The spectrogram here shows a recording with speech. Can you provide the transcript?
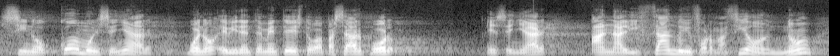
sino cómo enseñar. Bueno, evidentemente esto va a pasar por enseñar analizando información, ¿no?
